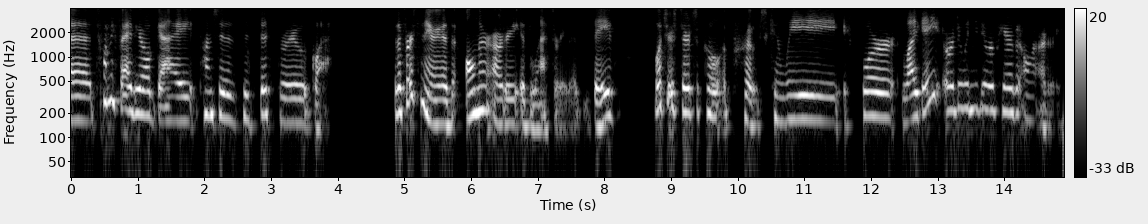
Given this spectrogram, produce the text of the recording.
a 25-year-old guy punches his fist through glass. For the first scenario, the ulnar artery is lacerated. Dave, what's your surgical approach? Can we explore ligate, or do we need to repair the ulnar artery?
